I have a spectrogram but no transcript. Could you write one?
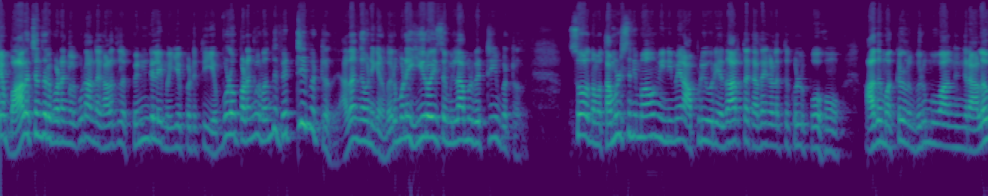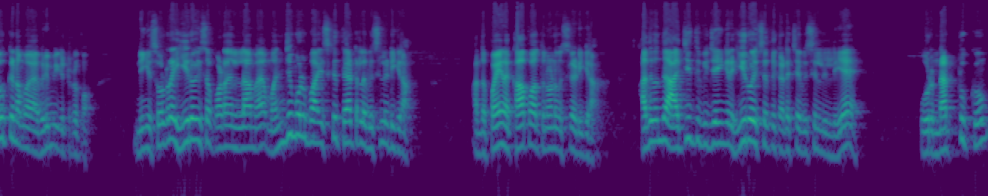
ஏன் பாலச்சந்திர படங்கள் கூட அந்த காலத்தில் பெண்களை மையப்படுத்தி எவ்வளோ படங்கள் வந்து வெற்றி பெற்றது? அதான் கவனிக்கணும். வெறுமனே ஹீரோயிசம் இல்லாமல் வெற்றியும் பெற்றது. ஸோ நம்ம தமிழ் சினிமாவும் இனிமேல் அப்படி ஒரு யதார்த்த கதைகளத்துக்குள் போகும். அது மக்கள் விரும்புவாங்கங்கிற அளவுக்கு நம்ம விரும்பிக்கிட்டு இருக்கோம். நீங்கள் சொல்கிற ஹீரோயிச படம் இல்லாமல் மஞ்சுமுல் பாய்ஸ்க்கு தேட்டரில் விசில் அடிக்கிறான். அந்த பையனை காப்பாற்றணும்னு விசில் அடிக்கிறான். அது வந்து அஜித் விஜய்ங்கிற ஹீரோயிசத்துக்கு கிடைச்ச விசில் இல்லையே. ஒரு நட்புக்கும்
